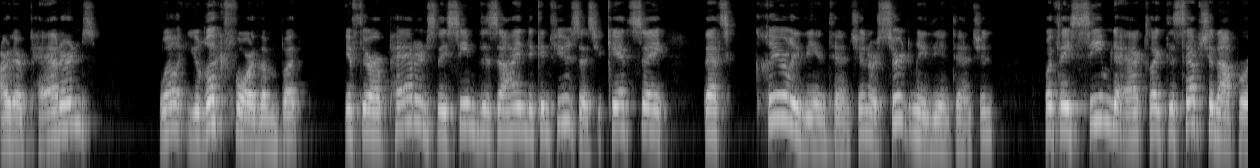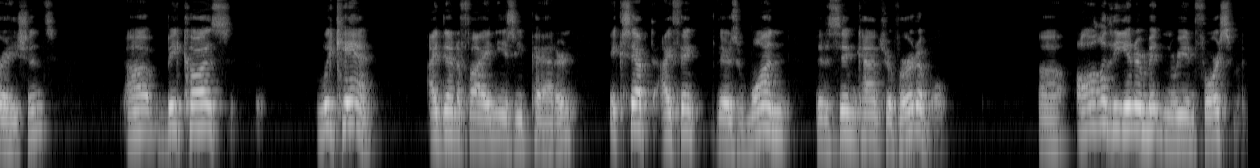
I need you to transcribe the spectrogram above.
Are there patterns? Well, you look for them, but if there are patterns, they seem designed to confuse us. You can't say that's clearly the intention or certainly the intention, but they seem to act like deception operations uh, because we can't identify an easy pattern, except I think there's one that is incontrovertible. Uh, all of the intermittent reinforcement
